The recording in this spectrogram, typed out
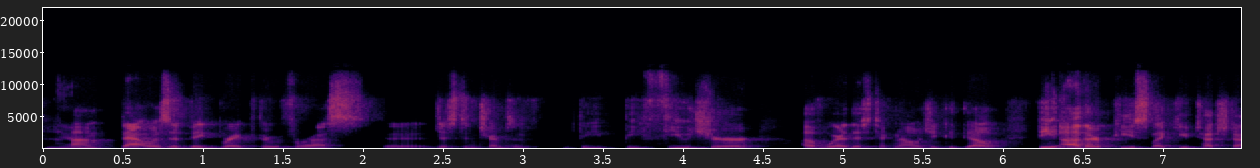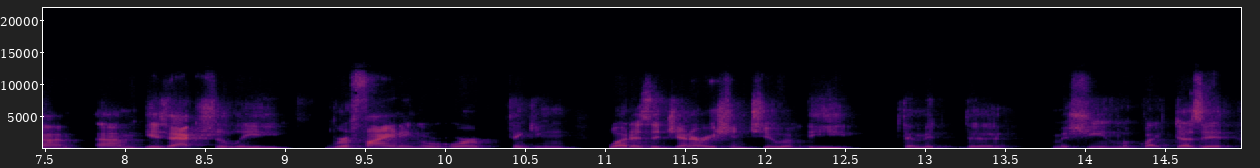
Yeah. um, that was a big breakthrough for us, uh, just in terms of the the future of where this technology could go. The other piece, like you touched on, um, is actually refining or, or thinking what is a generation two of the the, the machine look like? Does it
